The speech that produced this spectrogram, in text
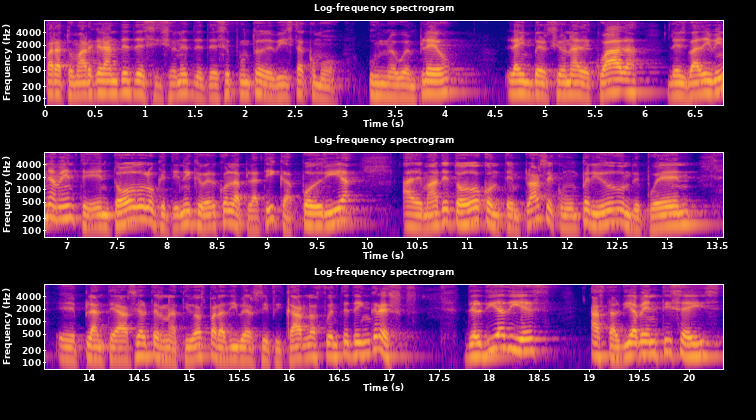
para tomar grandes decisiones desde ese punto de vista como un nuevo empleo, la inversión adecuada, les va divinamente en todo lo que tiene que ver con la platica. Podría, además de todo, contemplarse como un periodo donde pueden eh, plantearse alternativas para diversificar las fuentes de ingresos. Del día 10 hasta el día 26,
